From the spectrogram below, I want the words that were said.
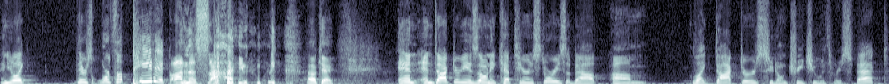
And you're like, there's orthopedic on the sign. okay. And, and Dr. Iezzoni kept hearing stories about um, like doctors who don't treat you with respect,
